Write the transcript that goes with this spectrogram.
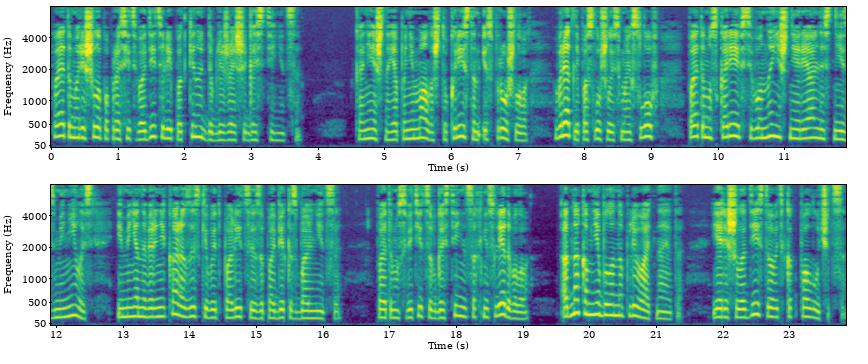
поэтому решила попросить водителей подкинуть до ближайшей гостиницы. Конечно, я понимала, что Кристен из прошлого вряд ли послушалась моих слов, поэтому, скорее всего, нынешняя реальность не изменилась, и меня наверняка разыскивает полиция за побег из больницы. Поэтому светиться в гостиницах не следовало, однако мне было наплевать на это — я решила действовать как получится.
